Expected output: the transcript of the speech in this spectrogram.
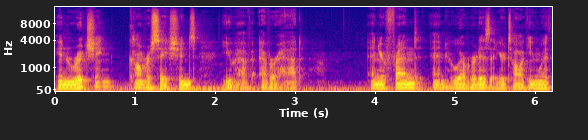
enriching conversations you have ever had. And your friend and whoever it is that you're talking with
